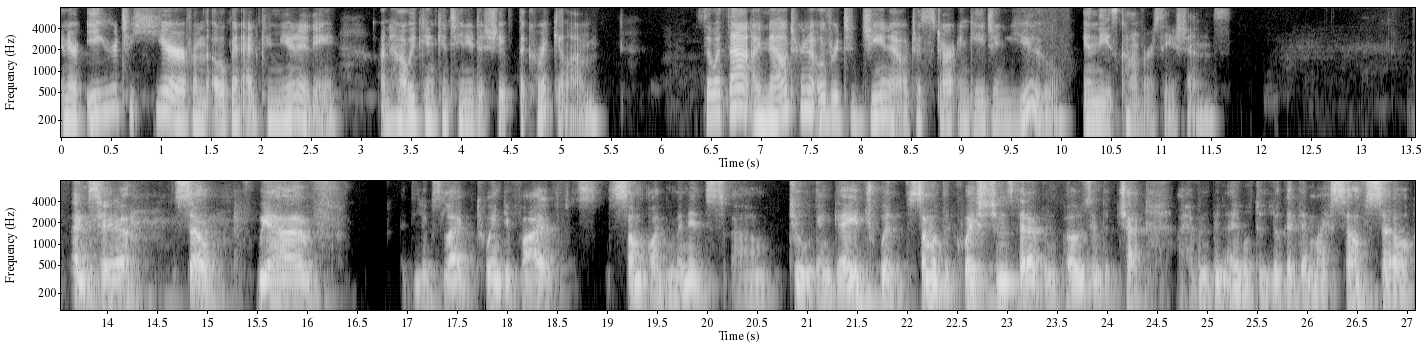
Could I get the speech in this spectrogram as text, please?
and are eager to hear from the open ed community on how we can continue to shape the curriculum. So with that, I now turn it over to Gino to start engaging you in these conversations. Thanks, Sarah. So we have, it looks like 25 some odd minutes um, to engage with some of the questions that have been posed in the chat. I haven't been able to look at them myself. So,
